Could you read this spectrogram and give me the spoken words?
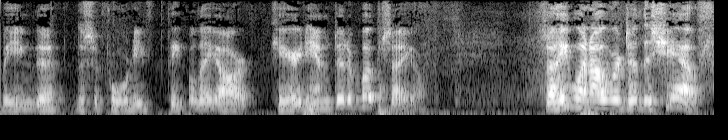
being the the supportive people they are, carried him to the book sale. So he went over to the shelf.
